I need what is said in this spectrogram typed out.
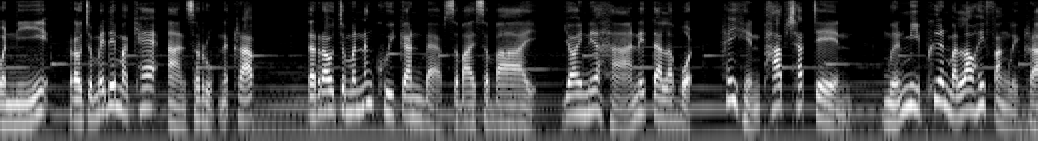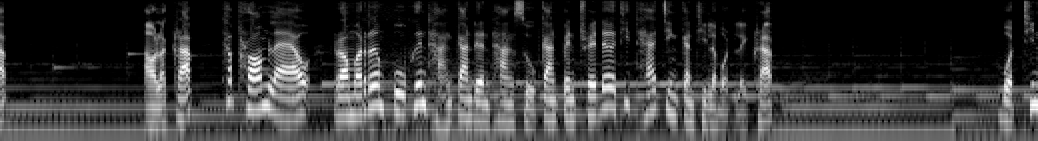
วันนี้เราจะไม่ได้มาแค่อ่านสรุปนะครับ แต่เราจะมานั่งคุยกันแบบสบายๆ ย่อยเนื้อหาในแต่ละบทให้เห็นภาพชัดเจน เหมือนมีเพื่อนมาเล่าให้ฟังเลยครับ เอาละครับ ถ้าพร้อมแล้วเรามาเริ่มปูพื้นฐานการเดินทางสู่การเป็นเทรดเดอร์ที่แท้จริงกันทีละบทเลยครับ บทที่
